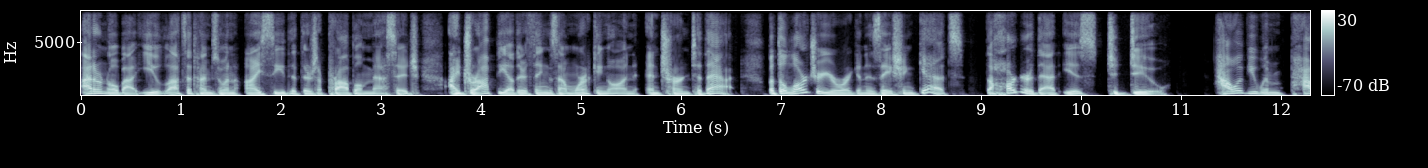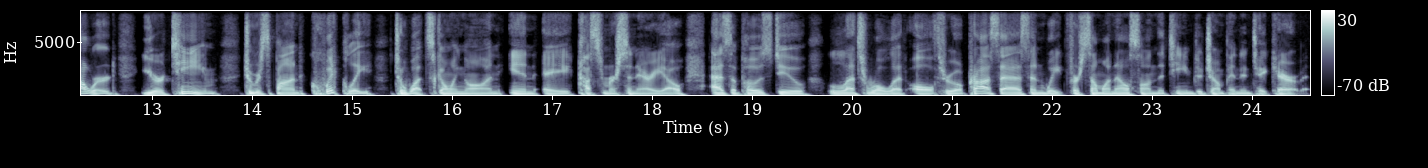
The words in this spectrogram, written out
I don't know about you. Lots of times when I see that there's a problem message, I drop the other things I'm working on and turn to that. But the larger your organization gets, the harder that is to do. How have you empowered your team to respond quickly to what's going on in a customer scenario, as opposed to let's roll it all through a process and wait for someone else on the team to jump in and take care of it?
